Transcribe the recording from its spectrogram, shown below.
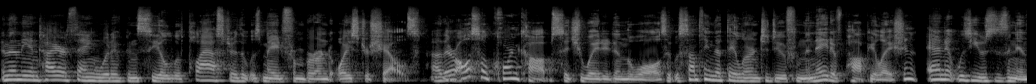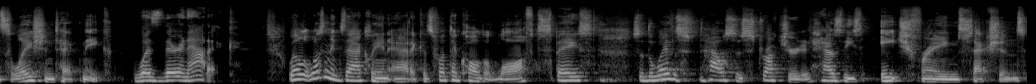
And then the entire thing would have been sealed with plaster that was made from burned oyster shells. Uh, there are also corn cobs situated in the walls. It was something that they learned to do from the native population, and it was used as an insulation technique. Was there an attic? Well, it wasn't exactly an attic. It's what they called a loft space. So the way the house is structured, it has these H-frame sections.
